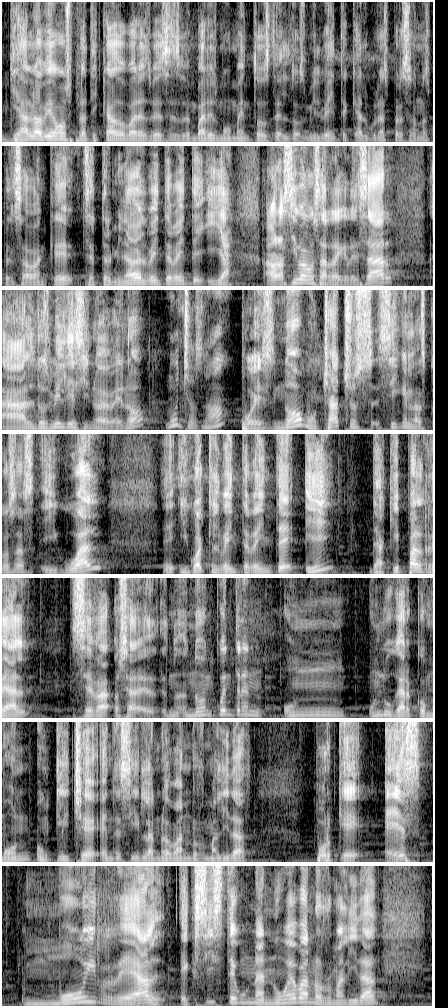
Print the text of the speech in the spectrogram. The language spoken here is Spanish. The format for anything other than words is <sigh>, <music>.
Ya lo habíamos platicado varias veces en varios momentos del 2020 que algunas personas pensaban que se terminaba el 2020 y ya, ahora sí vamos a regresar al 2019, ¿no? Muchos, ¿no? Pues no, muchachos, siguen las cosas igual, eh, igual que el 2020 y de aquí para el Real se va, o sea, eh, no, no encuentren un, un lugar común, un cliché en decir la nueva normalidad, porque es muy real, existe una nueva normalidad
